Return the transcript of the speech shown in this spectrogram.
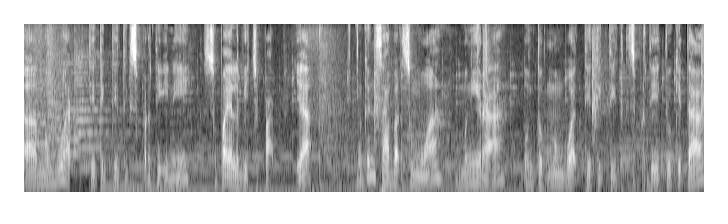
uh, membuat titik-titik seperti ini supaya lebih cepat, ya. Mungkin sahabat semua mengira untuk membuat titik-titik seperti itu kita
